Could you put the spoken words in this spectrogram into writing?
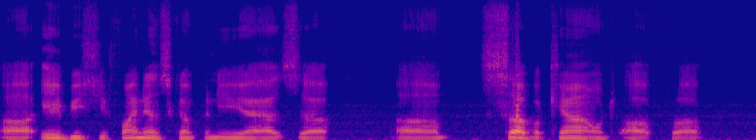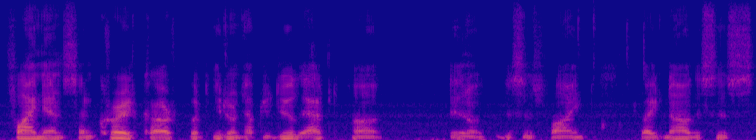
uh, ABC Finance Company as a um, sub account of uh, finance and credit card but you don't have to do that uh, you know this is fine. Right now this is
